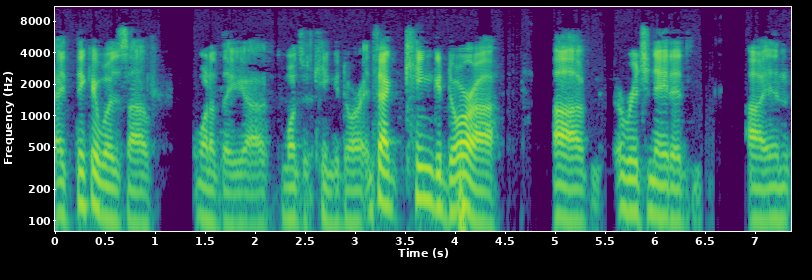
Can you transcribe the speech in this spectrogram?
I think it was one of the ones with King Ghidorah. In fact, King Ghidorah originated uh, in.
